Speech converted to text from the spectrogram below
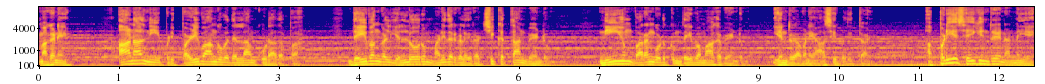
மகனே ஆனால் நீ இப்படி பழி வாங்குவதெல்லாம் கூடாதப்பா. தெய்வங்கள் எல்லோரும் மனிதர்களை ரட்சிக்கத்தான் வேண்டும். நீயும் வரங்கொடுக்கும் தெய்வமாக வேண்டும் என்று அவனை ஆசீர்வதித்தாள். அப்படியே செய்கின்றேன் அன்னையே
